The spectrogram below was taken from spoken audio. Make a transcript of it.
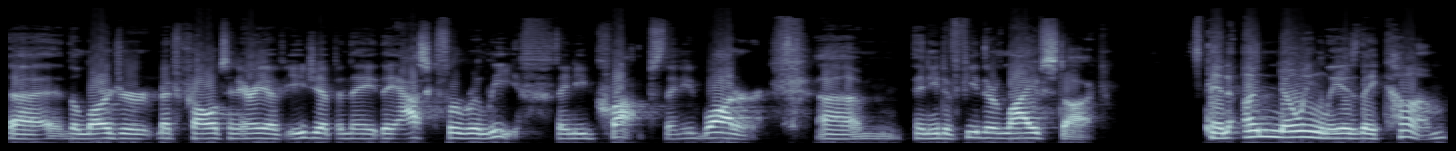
uh, the larger metropolitan area of Egypt and they, they ask for relief. They need crops, they need water, um, they need to feed their livestock. And unknowingly, as they come,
